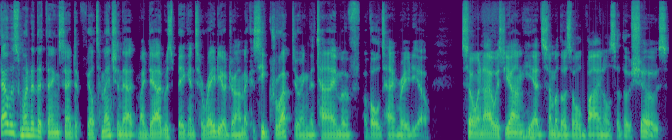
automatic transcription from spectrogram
that was one of the things I failed to mention that my dad was big into radio drama because he grew up during the time of of old time radio. So when I was young, he had some of those old vinyls of those shows.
